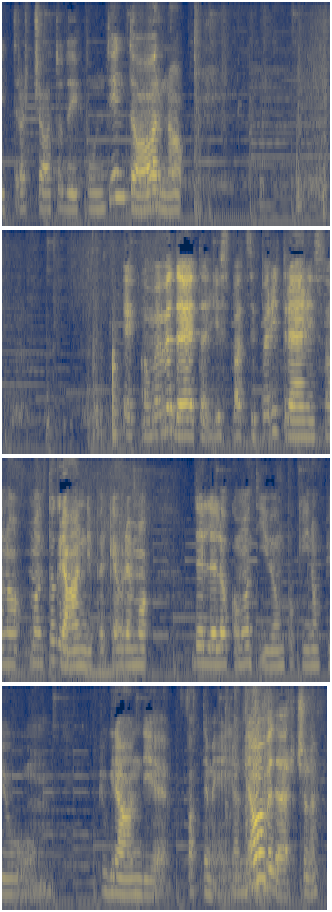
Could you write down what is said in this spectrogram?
il tracciato dei punti intorno. E come vedete gli spazi per i treni sono molto grandi perché avremo delle locomotive un pochino più, più grandi e fatte meglio. Andiamo a vedercele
